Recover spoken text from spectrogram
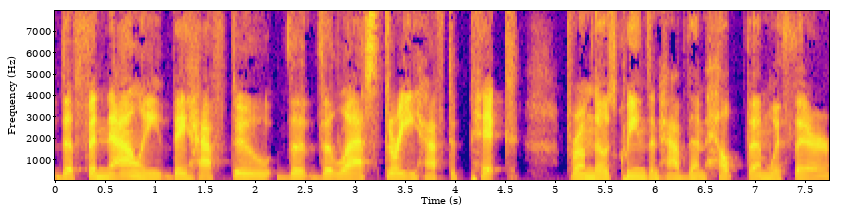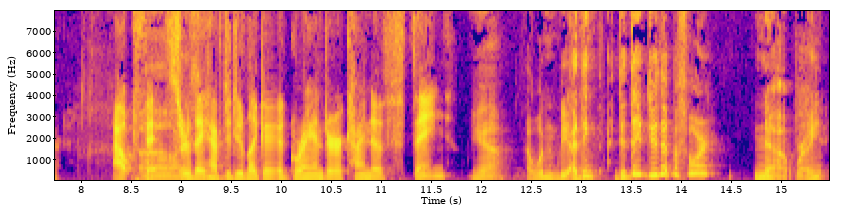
the finale they have to the the last 3 have to pick from those queens and have them help them with their outfits Oh, or they have to do like a grander kind of thing. Yeah, I wouldn't be. I think did they do that before? No, right?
